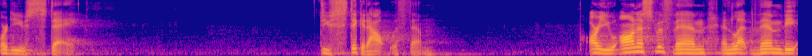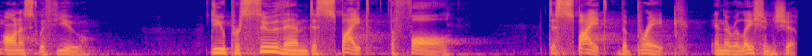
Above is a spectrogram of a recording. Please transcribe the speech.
Or do you stay? Do you stick it out with them? Are you honest with them and let them be honest with you? Do you pursue them despite the fall? Despite the break in the relationship.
